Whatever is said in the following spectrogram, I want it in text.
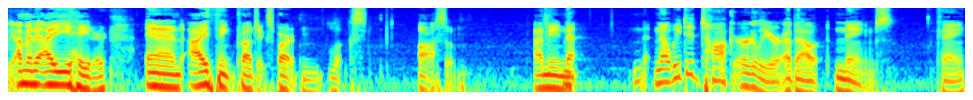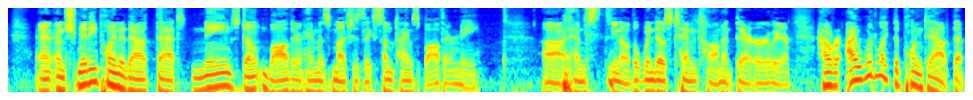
Yeah. I'm an IE hater, and I think Project Spartan looks awesome. I mean, Now, now we did talk earlier about names, okay? And, and Schmitty pointed out that names don't bother him as much as they sometimes bother me. Uh, hence, you know, the Windows 10 comment there earlier. However, I would like to point out that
